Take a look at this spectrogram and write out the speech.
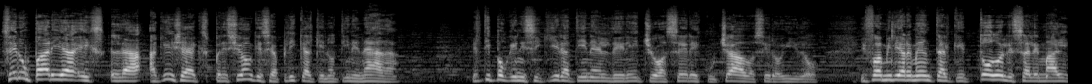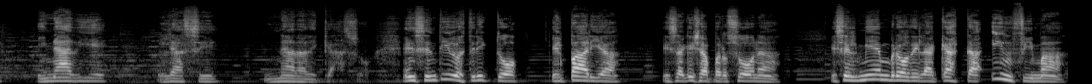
Ser un paria es la, aquella expresión que se aplica al que no tiene nada, el tipo que ni siquiera tiene el derecho a ser escuchado, a ser oído, y familiarmente al que todo le sale mal y nadie le hace nada de caso. En sentido estricto, el paria es aquella persona, es el miembro de la casta ínfima,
